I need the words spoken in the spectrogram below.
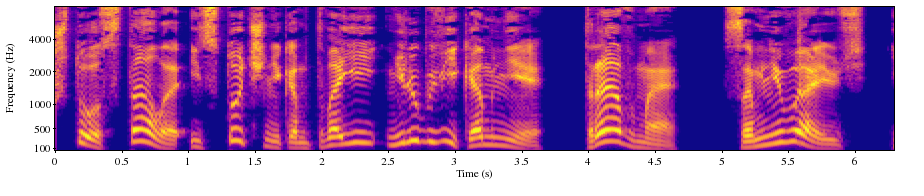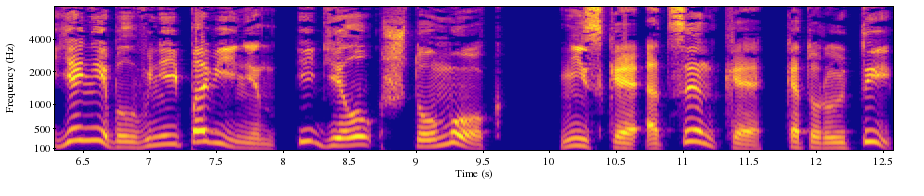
Что стало источником твоей нелюбви ко мне? Травма? Сомневаюсь, я не был в ней повинен и делал, что мог. Низкая оценка, которую ты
